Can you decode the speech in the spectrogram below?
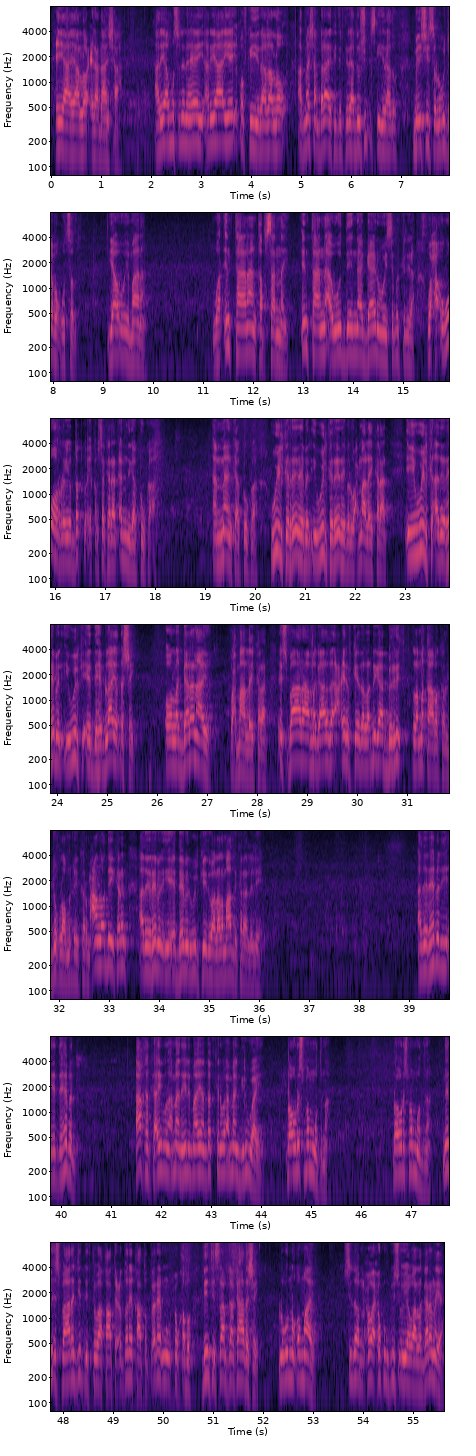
Ciya ayaa loo cila dhaanshaa aryaa muslin ahey aryaa ayay qofkii yidhahdaa loo ad meeshaan balaaya ka jirta hadduu shub iska yidhaahdo meeshiisa lagu jabo quudsado. Yaa u imaanaa. War intaanaan qabsannay intaana awoodeennaa gaari weyse marka la waxa ugu horeeyo dadku ay qabsan karaan amnigaa kowka ah. Ammaankaa kowka ah. Wiilka reer hebel iyo wiilka reer hebel wax ma lay karaan. Iyo wiilka adeer hebel iyo wiilka eedde heblaayo dhashay oo la garanaayo wax ma hadlay karaan. Isbaaraa magaalada cirifkeeda la dhigaa berri lama taaban karo. Juuq looma dhigi karo. Maxaan loo dhigi karin? Adeer hebel iyo eedde hebel wiilkeedii waa lalama hadli karaa la leeyahay adeer hebel iyo eedde hebel aakhirka ayaguna ammaan heli maayaan dadkana waa ammaan geli waayeen. Dhowris ma mudna. Dhowris ma mudna. Nin isbaara jid dhigta waa qaaticu ariiq qaaticu wuxuu qabo diinta islaamka ka hadashay. Lagu noqon maayo. Sida muxuu ah xukunkiisa uu yahay waa la garanayaa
